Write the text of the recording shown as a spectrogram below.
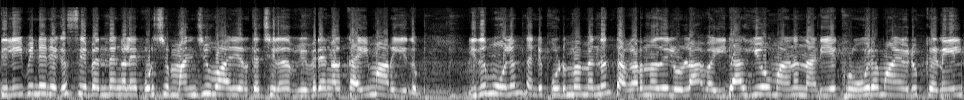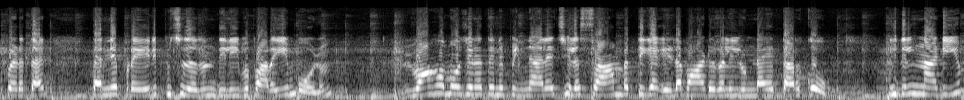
ദിലീപിന്റെ രഹസ്യ ബന്ധങ്ങളെ കുറിച്ച് മഞ്ജു വാര്യർക്ക് ചില വിവരങ്ങൾ കൈമാറിയതും ഇതുമൂലം തന്റെ കുടുംബമെന്നും തകർന്നതിലുള്ള വൈരാഗ്യവുമാണ് നടിയെ ക്രൂരമായ ഒരു കെണിയിൽപ്പെടുത്താൻ തന്നെ പ്രേരിപ്പിച്ചതെന്നും ദിലീപ് പറയുമ്പോഴും വിവാഹമോചനത്തിന് പിന്നാലെ ചില സാമ്പത്തിക ഇടപാടുകളിൽ ഉണ്ടായ തർക്കവും ഇതിൽ നടിയും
